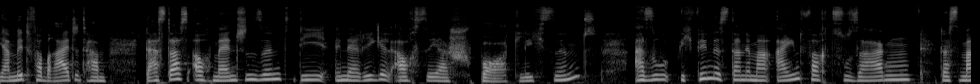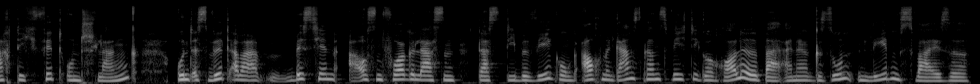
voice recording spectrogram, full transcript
ja mit verbreitet haben, dass das auch Menschen sind, die in der Regel auch sehr sportlich sind. Also ich finde es dann immer einfach zu sagen, das macht dich fit und schlank. Und es wird aber ein bisschen außen vor gelassen, dass die Bewegung auch eine ganz, ganz wichtige Rolle bei einer gesunden Lebensweise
